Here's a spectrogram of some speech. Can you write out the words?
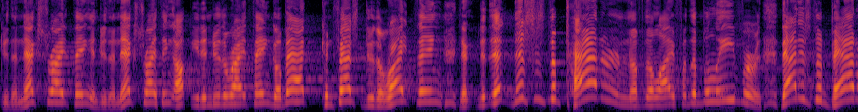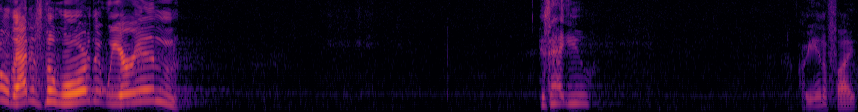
do the next right thing and do the next right thing. Up, oh, you didn't do the right thing. Go back, confess, do the right thing. This is the pattern of the life of the believer. That is the battle, that is the war that we are in. Is that you? Are you in a fight?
